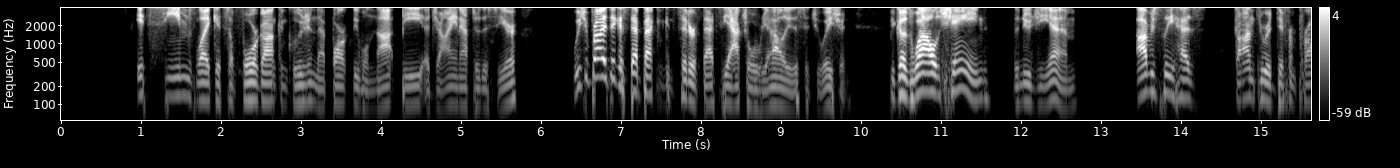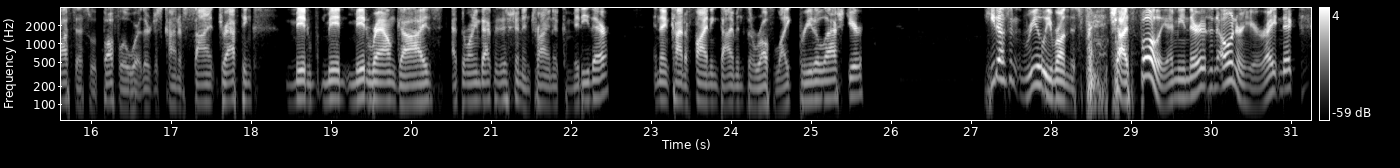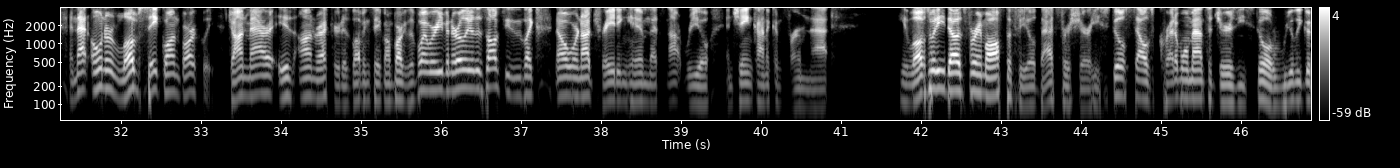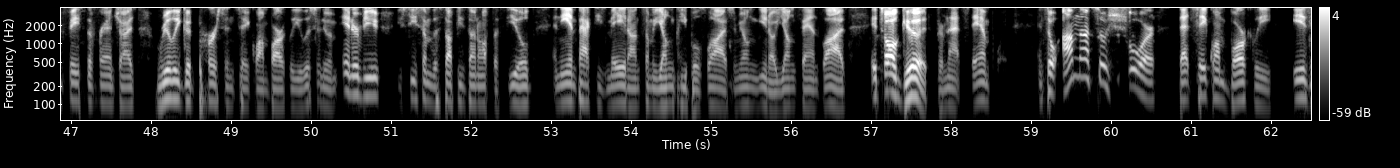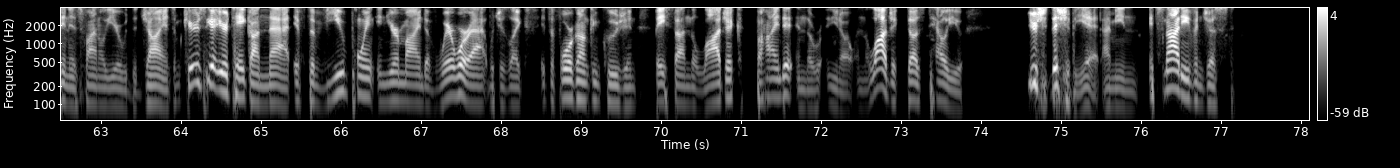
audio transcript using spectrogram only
it seems like it's a foregone conclusion that Barkley will not be a giant after this year we should probably take a step back and consider if that's the actual reality of the situation. Because while Schoen, the new GM, obviously has gone through a different process with Buffalo where they're just kind of sign drafting mid mid mid round guys at the running back position and trying a committee there and then kind of finding diamonds in the rough like Breida last year he doesn't really run this franchise fully. I mean, there is an owner here, right, Nick? And that owner loves Saquon Barkley. John Mara is on record as loving Saquon Barkley to the point where even earlier this offseason is like, no, we're not trading him. That's not real. And Schoen kind of confirmed that. He loves what he does for him off the field, that's for sure. He still sells credible amounts of jerseys, still a really good face of the franchise, really good person, Saquon Barkley. You listen to him interview, you see some of the stuff he's done off the field and the impact he's made on some young people's lives, some young, you know, young fans' lives. It's all good from that standpoint. And so I'm not so sure that Saquon Barkley is in his final year with the Giants. I'm curious to get your take on that. If the viewpoint in your mind of where we're at, which is like it's a foregone conclusion based on the logic behind it, and the you know, and the logic does tell you you should this should be it. I mean, it's not even just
